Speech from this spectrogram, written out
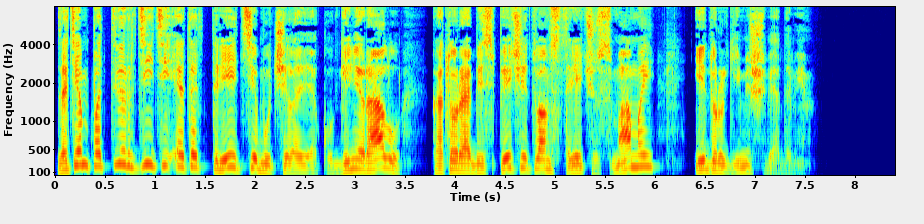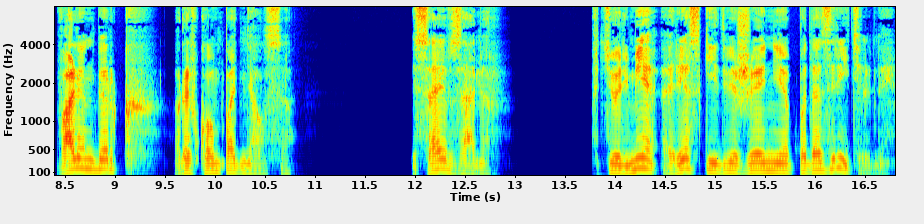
Затем подтвердите это третьему человеку, генералу, который обеспечит вам встречу с мамой и другими шведами. Валенберг рывком поднялся. Исаев замер. В тюрьме резкие движения подозрительны.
